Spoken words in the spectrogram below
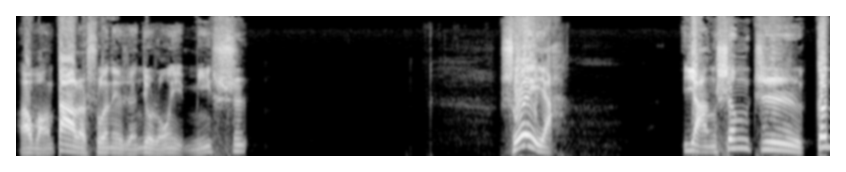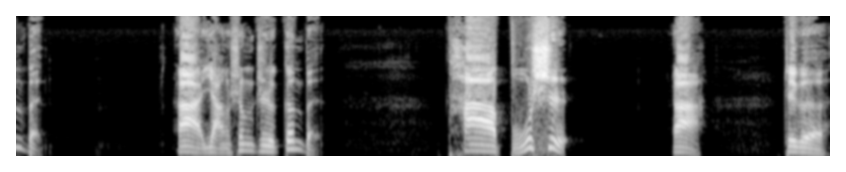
啊，往大了说那人就容易迷失。所以呀，养生之根本，啊，养生之根本，它不是，啊，这个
